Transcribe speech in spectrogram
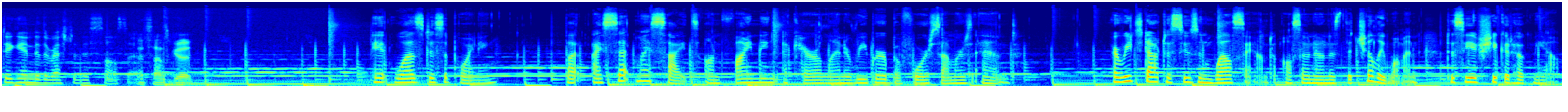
dig into the rest of this salsa. That sounds good. It was disappointing, but I set my sights on finding a Carolina Reaper before summer's end. I reached out to Susan Welsand, also known as the Chili Woman, to see if she could hook me up.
